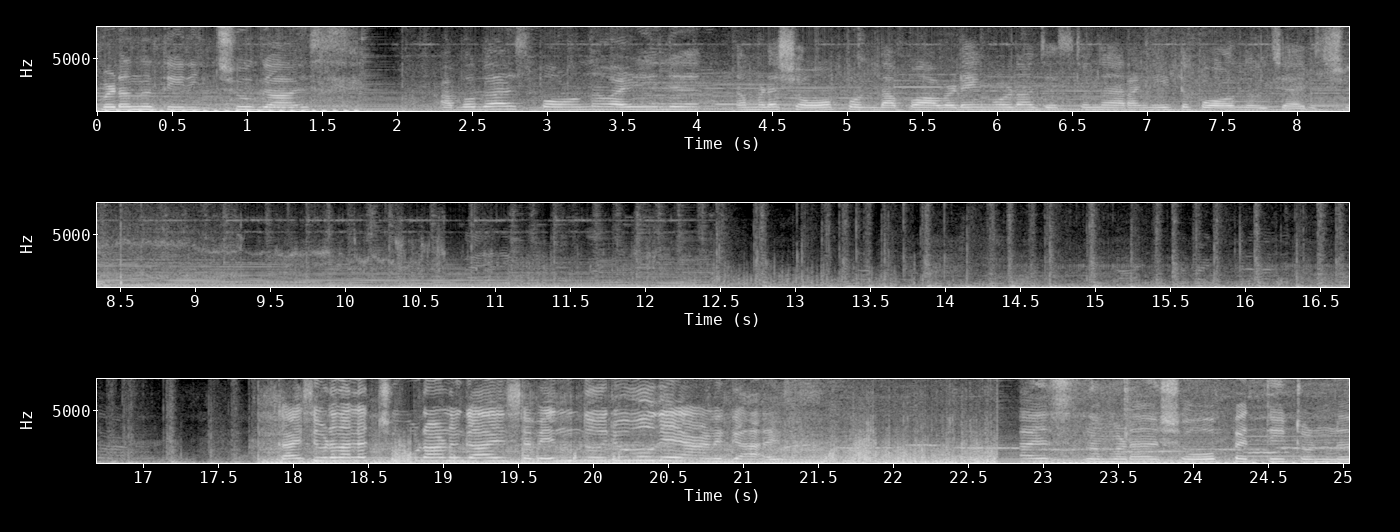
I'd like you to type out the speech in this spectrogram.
ഇവിടെ നിന്ന് തിരിച്ചു ഗായ്സ് അപ്പോൾ ഗായ്സ് പോകുന്ന വഴിയിൽ നമ്മുടെ ഷോപ്പ് ഉണ്ട്. അപ്പോൾ അവിടെയും കൂടെ ജസ്റ്റ് ഒന്ന് ഇറങ്ങിയിട്ട് പോകുമെന്ന് വിചാരിച്ചു. ഗായ്സ് ഇവിടെ നല്ല ചൂടാണ് ഗായ്സ് എന്തൊരുവുകയാണ് ഗായ്സ് ഗായ്സ് നമ്മുടെ ഷോപ്പ് എത്തിയിട്ടുണ്ട്.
